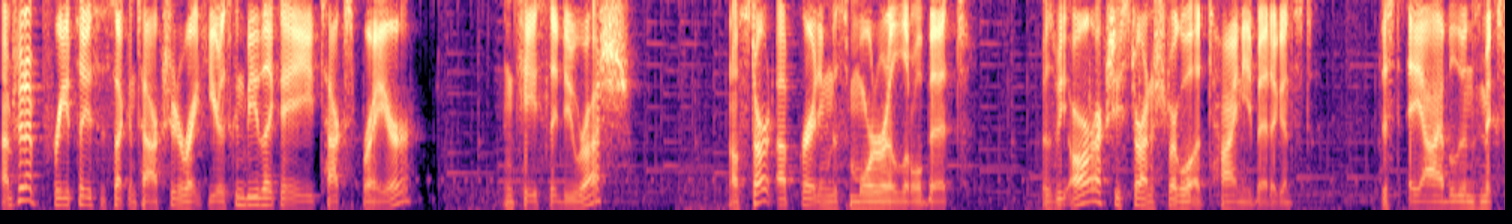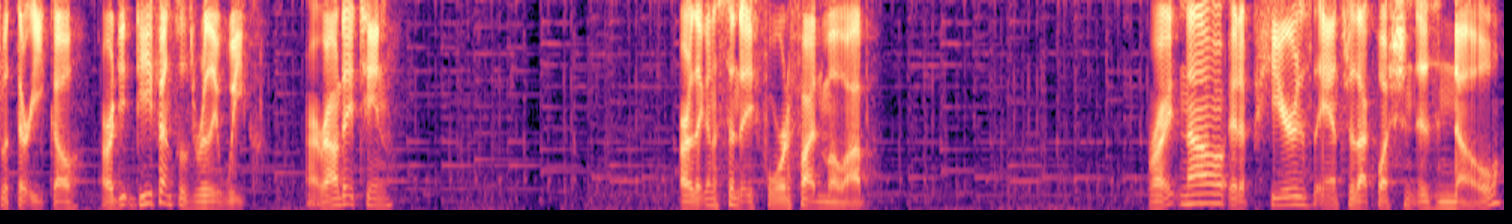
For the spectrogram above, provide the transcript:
I'm just going to pre-place the second tack shooter right here. It's going to be like a tack sprayer in case they do rush. I'll start upgrading this mortar a little bit, because we are actually starting to struggle a tiny bit against just AI balloons mixed with their eco. Our defense was really weak. All right, round 18. Are they going to send a fortified Moab? Right now, it appears the answer to that question is no.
